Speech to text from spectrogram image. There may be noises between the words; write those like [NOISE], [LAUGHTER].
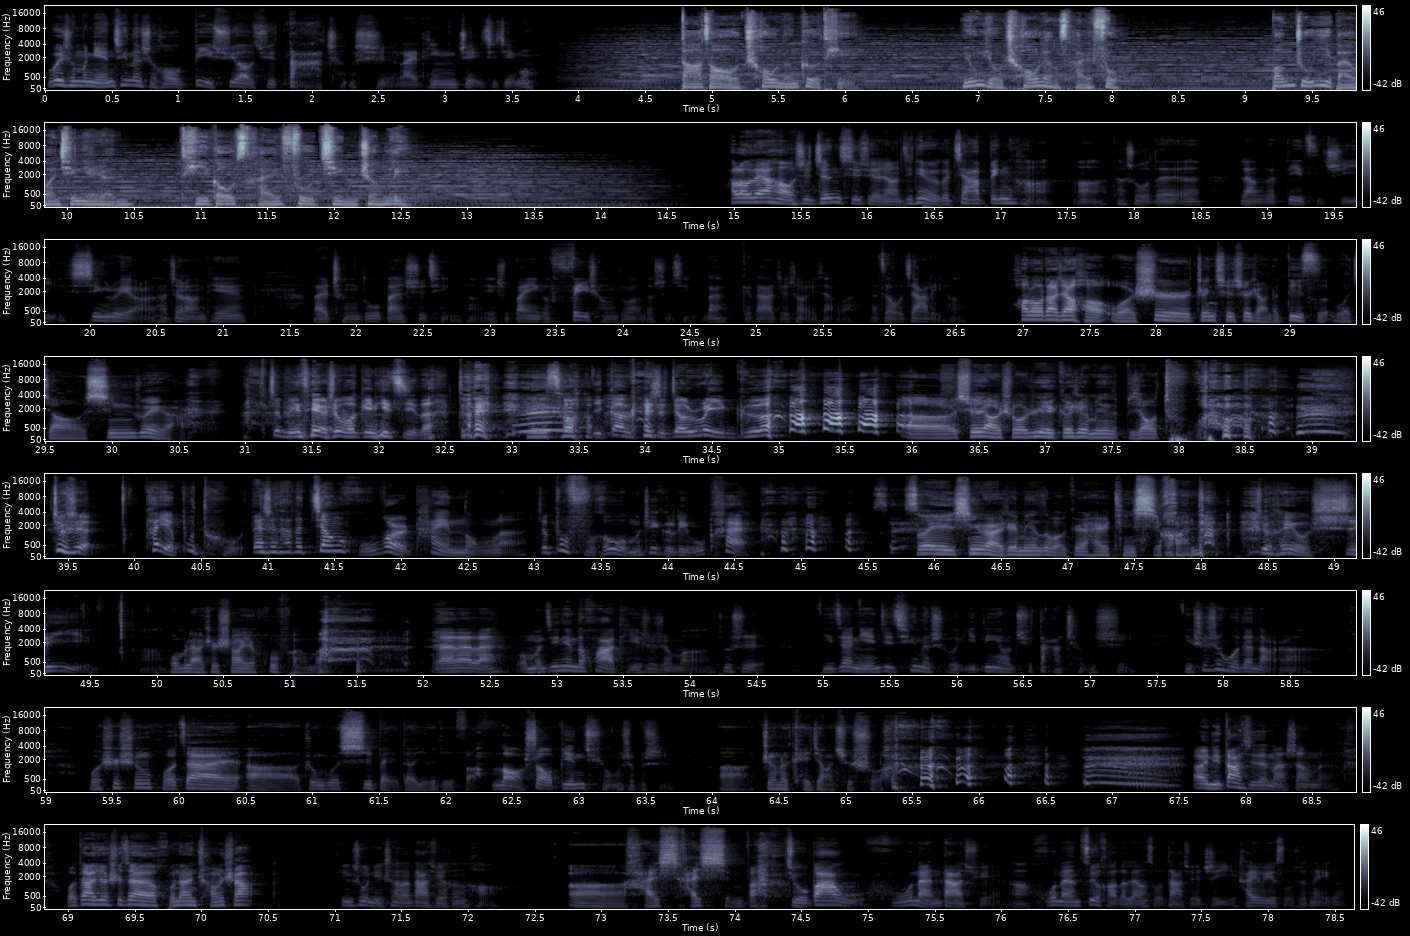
为什么年轻的时候必须要去大城市？来听这一期节目。打造超能个体，拥有超量财富，帮助一百万青年人提高财富竞争力。Hello，大家好，我是真奇学长。今天有个嘉宾哈啊，他是我的呃两个弟子之一，辛瑞尔。他这两天来成都办事情哈，也是办一个非常重要的事情。来给大家介绍一下吧。他在我家里哈，Hello，大家好，我是真奇学长的弟子，我叫辛瑞尔。[LAUGHS] 这名字也是我给你起的。[LAUGHS] 对，没错。[LAUGHS] 你刚开始叫瑞哥，呃，学长说瑞哥这个名字比较土，就是他也不土，但是他的江湖味儿太浓了，这不符合我们这个流派，所以辛瑞尔这个名字我个人还是挺喜欢的。就很有诗意。我们俩是商业互粉吧？来来来，我们今天的话题是什么？就是你在年纪轻的时候一定要去大城市。你是生活在哪儿啊？我是生活在啊、中国西北的一个地方老少边穷是不是？啊、真的可以这样去说。[LAUGHS] 啊，你大学在哪上的？我大学是在湖南长沙，听说你上的大学很好，呃，还还行吧，九八五湖南大学啊，湖南最好的两所大学之一，还有一所是哪个？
